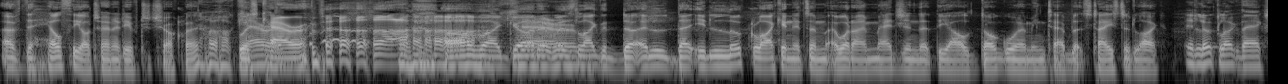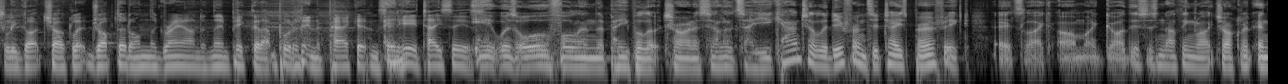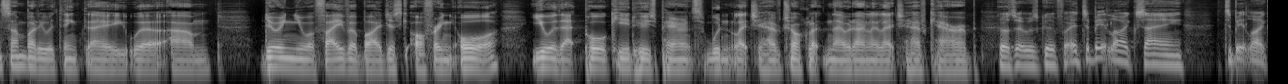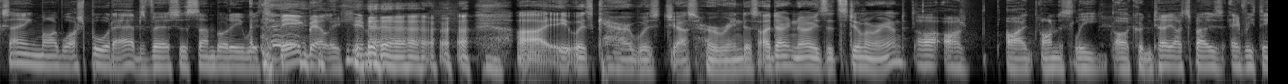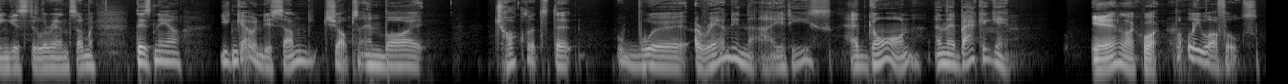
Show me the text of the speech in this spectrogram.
Of the healthy alternative to chocolate Oh, was carob. carob. oh my god! It was like the it, it looked like, and it's what I imagine that the old dog worming tablets tasted like. it looked like they actually got chocolate, dropped it on the ground, and then picked it up, put it in a packet, and said, "Here, taste this." It was awful, and the people that were trying to sell it say you can't tell the difference. It tastes perfect. It's like, oh my god, this is nothing like chocolate. And somebody would think they were um, doing you a favor by just offering, or you were that poor kid whose parents wouldn't let you have chocolate and they would only let you have carob. because it was good for. It's a bit like saying. It's a bit like saying my washboard abs versus somebody with a big belly. You know, uh, it was carob was just horrendous. I don't know. Is it still around? I, I, I honestly, I couldn't tell you. I suppose everything is still around somewhere. There's now you can go into some shops and buy chocolates that were around in the eighties, had gone, and they're back again. Yeah, like what? Polly waffles.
